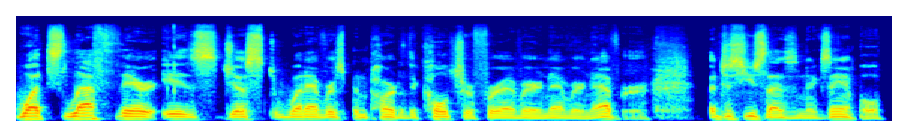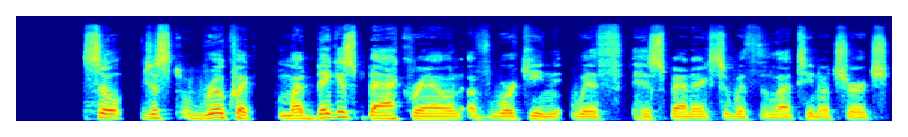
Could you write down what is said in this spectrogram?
What's left there is just whatever's been part of the culture forever and ever and ever. I just use that as an example. So, just real quick, my biggest background of working with Hispanics with the Latino church,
